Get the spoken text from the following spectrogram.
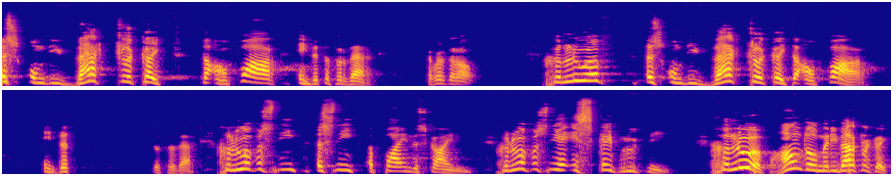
is om die werklikheid te aanvaar en dit te verwerk. Ek wil dit herhaal. Geloof is om die werklikheid te aanvaar en dit te verwerk. Geloof is nie is nie 'n pie in the sky nie. Geloof is nie 'n escape route nie. Geloof handel met die werklikheid.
